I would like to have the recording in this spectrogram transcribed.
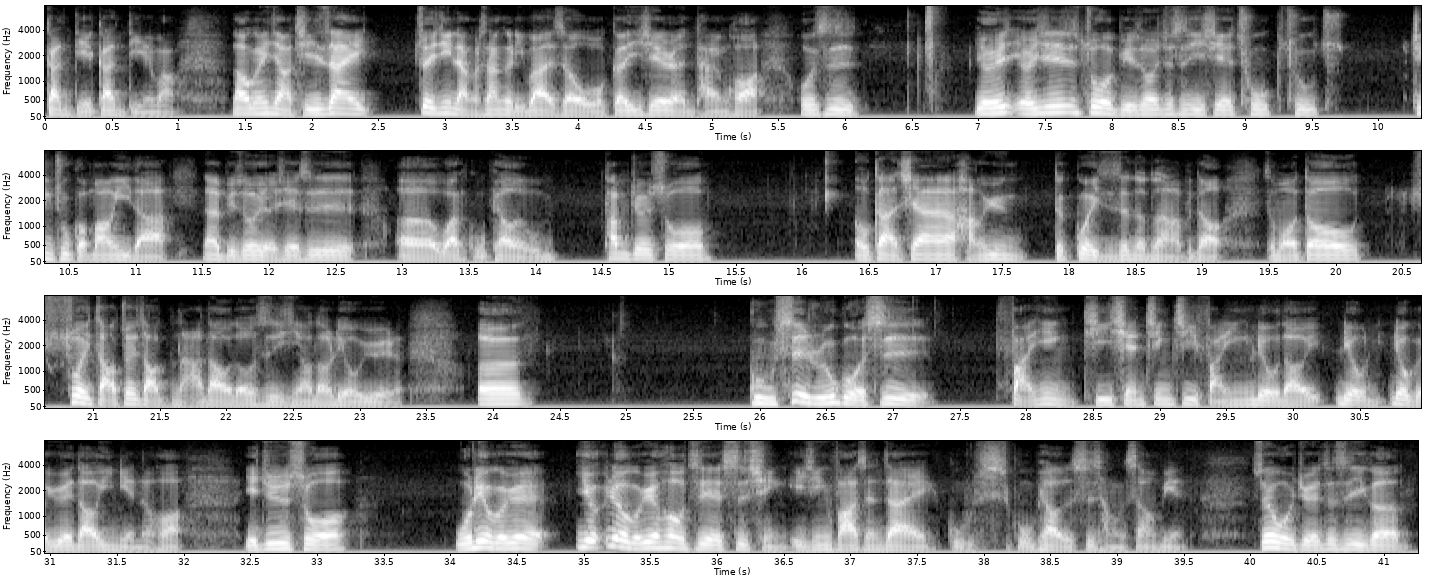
干跌干跌嘛。那我跟你讲，其实，在最近两个三个礼拜的时候，我跟一些人谈话，或是。有一有一些是做，比如说就是一些出出出进出口贸易的啊。那比如说有些是呃玩股票的，我他们就会说，我干现在航运的柜子真的都拿不到，什么都最早最早拿到都是已经要到六月了。呃，股市如果是反映提前经济反应六到六六个月到一年的话，也就是说我六个月。六六个月后，这些事情已经发生在股、股票的市场上面，所以我觉得这是一个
